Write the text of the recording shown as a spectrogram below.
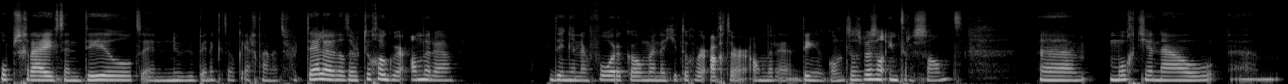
opschrijft en deelt, en nu ben ik het ook echt aan het vertellen, dat er toch ook weer andere dingen naar voren komen en dat je toch weer achter andere dingen komt. Dat is best wel interessant. Um, mocht je nou um,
